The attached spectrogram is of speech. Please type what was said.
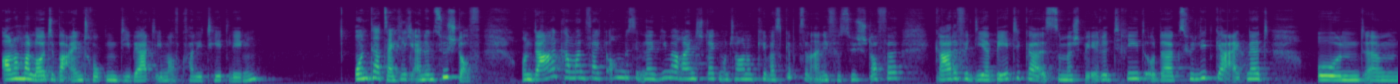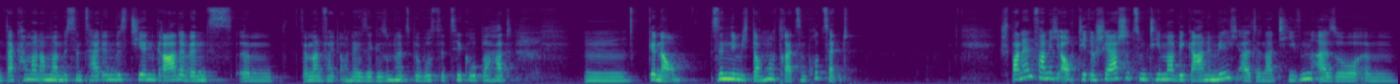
auch nochmal Leute beeindrucken, die Wert eben auf Qualität legen und tatsächlich einen Süßstoff. Und da kann man vielleicht auch ein bisschen Energie mal reinstecken und schauen, okay, was gibt's denn eigentlich für Süßstoffe? Gerade für Diabetiker ist zum Beispiel Erythrit oder Xylit geeignet. Und ähm, da kann man auch mal ein bisschen Zeit investieren, gerade wenn's, ähm, wenn man vielleicht auch eine sehr gesundheitsbewusste Zielgruppe hat. Genau, sind nämlich doch noch 13 Prozent. Spannend fand ich auch die Recherche zum Thema vegane Milchalternativen, also ähm,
